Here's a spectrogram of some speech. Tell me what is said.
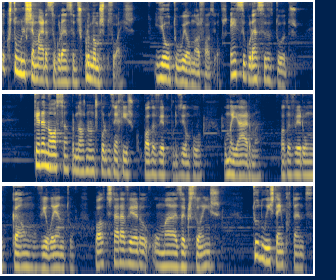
Eu costumo lhe chamar a segurança dos pronomes pessoais. Eu, tu, ele, nós, vós, eles. É a segurança de todos. Quer a nossa, para nós não nos pormos em risco. Pode haver, por exemplo, uma arma, pode haver um cão violento, pode estar a haver umas agressões. Tudo isto é importante.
